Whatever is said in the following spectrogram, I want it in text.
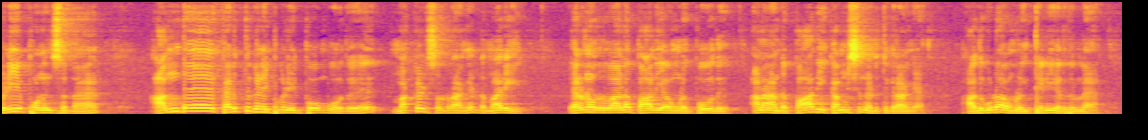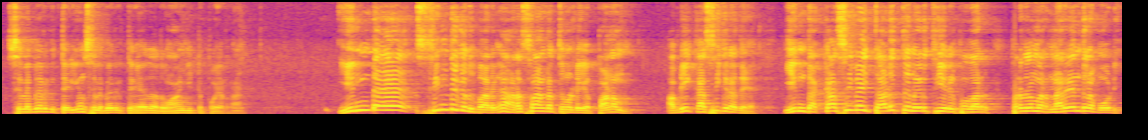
வெளியே போகணுன்னு சொன்னேன். அந்த கருத்து கணிப்புகளில் போகும்போது மக்கள் சொல்கிறாங்க இந்த மாதிரி இரநூறுவாவில் பாதி அவங்களுக்கு போகுது. ஆனால் அந்த பாதி கமிஷன் எடுத்துக்கிறாங்க. அது கூட அவங்களுக்கு தெரியறதில்ல. சில பேருக்கு தெரியும் சில பேருக்கு தெரியாது அதை வாங்கிட்டு போயிடுறாங்க. இந்த சிந்துக்குது பாருங்க அரசாங்கத்தினுடைய பணம். அப்படி கசிக்கிறது. இந்த கசிவை தடுத்து நிறுத்தியிருப்பவர் பிரதமர் நரேந்திர மோடி.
